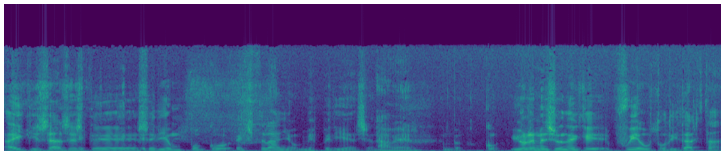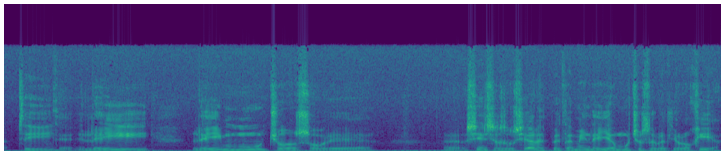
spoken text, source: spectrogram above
Hay, quizás este sería un poco extraño mi experiencia. A ver. Yo le mencioné que fui autodidacta. Sí. Este, leí leí mucho sobre eh, ciencias sociales, pero también leía mucho sobre teología,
